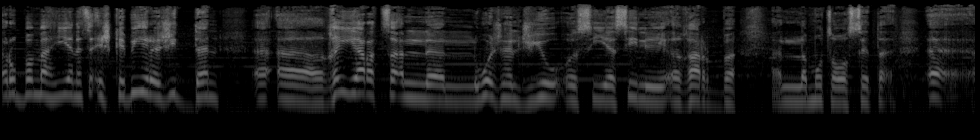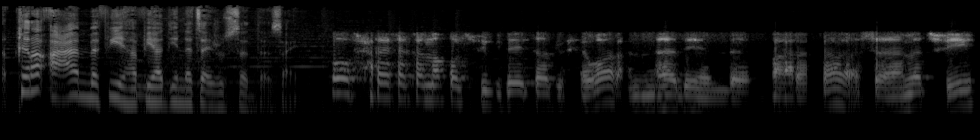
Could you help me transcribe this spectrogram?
ربما هي نتائج كبيرة جدا غيرت الوجه الجيوسياسي لغرب المتوسط. قراءة عامة فيها في هذه النتائج أستاذ سعيد. هو في الحقيقة كما قلت في بداية هذا الحوار ان هذه المعركة ساهمت في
